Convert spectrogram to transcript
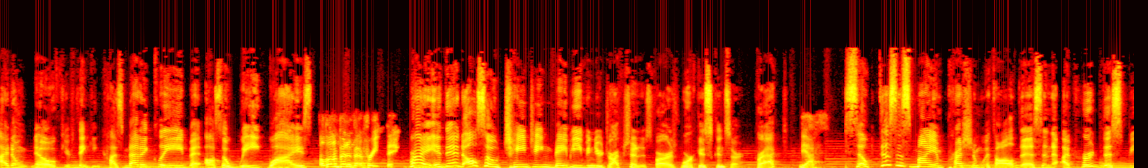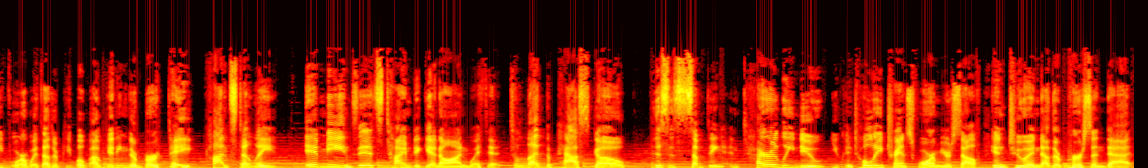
I don't know if you're thinking cosmetically, but also weight wise. A little bit of everything. Right. And then also changing maybe even your direction as far as work is concerned, correct? Yes. So this is my impression with all this. And I've heard this before with other people about getting their birthday constantly. It means it's time to get on with it, to let the past go. This is something entirely new. You can totally transform yourself into another person that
